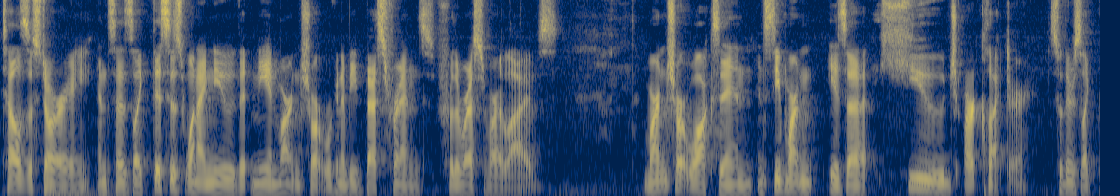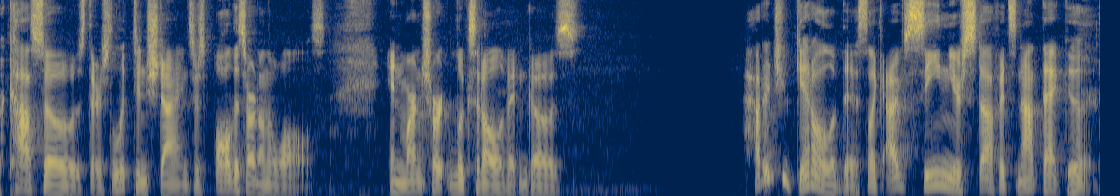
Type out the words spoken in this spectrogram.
tells a story and says like this is when I knew that me and Martin Short were going to be best friends for the rest of our lives. Martin Short walks in and Steve Martin is a huge art collector. So there's like Picasso's, there's Lichtensteins, there's all this art on the walls. And Martin Short looks at all of it and goes, "How did you get all of this? Like I've seen your stuff. It's not that good."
